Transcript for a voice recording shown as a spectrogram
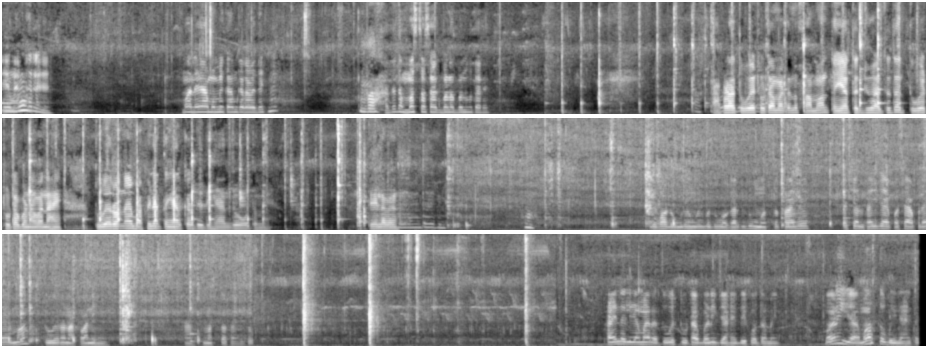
એમ એમ કરે છે મને આ મમ્મી કામ કરાવે દેખ ને વાહ આજે તો મસ્ત શાક બનાવવાનું તારે આપણા તુવેર ઠોટા માટેનું સામાન તૈયાર થજો આજે તો તુવેર ઠોટા બનાવવાના છે તુવેરોને બાફીને તૈયાર કરી દીધી છે આ જુઓ તમે તેલ હવે દેખો ડુંગળી ડુંગળી બધું વઘાર દીધું મસ્ત થાય છે સ્પેશિયલ થઈ જાય પછી આપણે એમાં તુવેરો નાખવાની છે હા મસ્ત થાય તો ફાઇનલી અમારા તુવેર ઠોઠા બની જાય દેખો તમે બની જાય મસ્ત બની જાય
